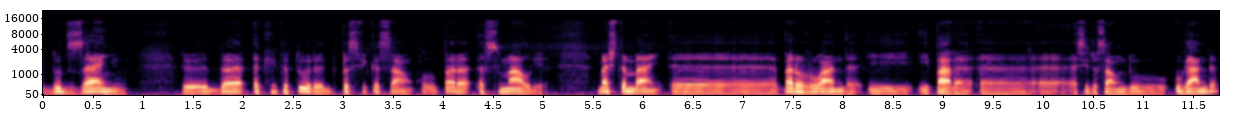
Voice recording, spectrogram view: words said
do desenho eh, da arquitetura de pacificação para a Somália, mas também eh, para o Ruanda e, e para a situação do Uganda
